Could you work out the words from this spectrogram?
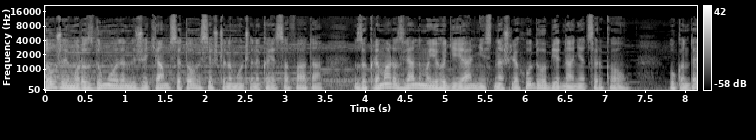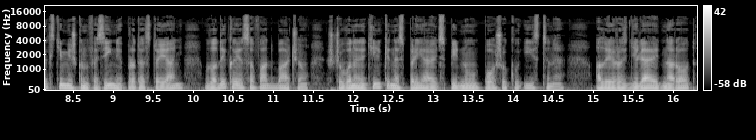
Продовжуємо роздумувати над життям святого священомученика Єсафата. Зокрема, розглянемо його діяльність на шляху до об'єднання церков. У контексті міжконфесійних протистоянь владика Йосафат бачив, що вони не тільки не сприяють спільному пошуку істини, але й розділяють народ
